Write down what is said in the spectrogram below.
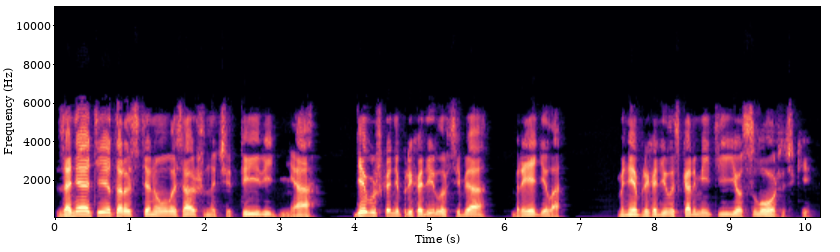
Занятие это растянулось аж на четыре дня. Девушка не приходила в себя, бредила. Мне приходилось кормить ее с ложечки —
